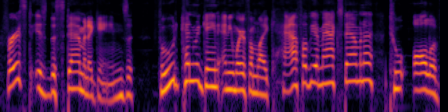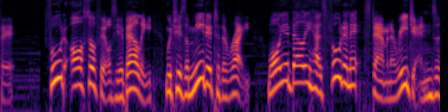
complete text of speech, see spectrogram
First is the stamina gains. Food can regain anywhere from like half of your max stamina to all of it. Food also fills your belly, which is a meter to the right. While your belly has food in it, stamina regens.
